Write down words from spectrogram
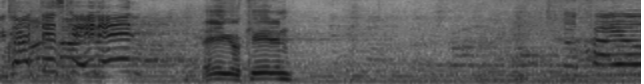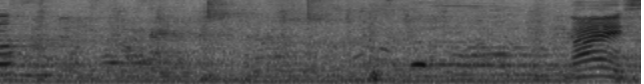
You got this, Kaden. There you go, Kaden. Go, Kyle. Nice.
